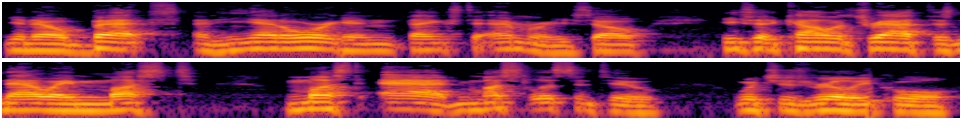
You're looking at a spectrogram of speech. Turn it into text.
you know, bets, and he had Oregon thanks to Emory. So he said college draft is now a must must add, must listen to, which is really cool.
